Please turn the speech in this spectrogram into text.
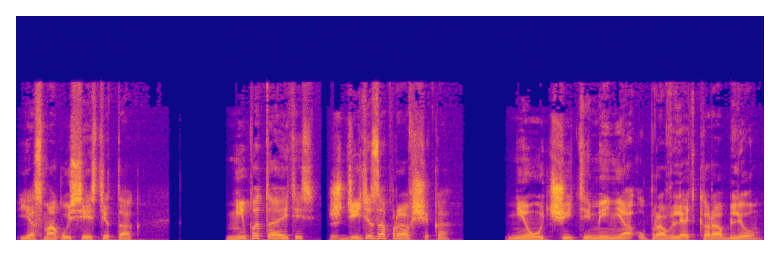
Я смогу сесть и так». «Не пытайтесь. Ждите заправщика». Не учите меня управлять кораблем.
